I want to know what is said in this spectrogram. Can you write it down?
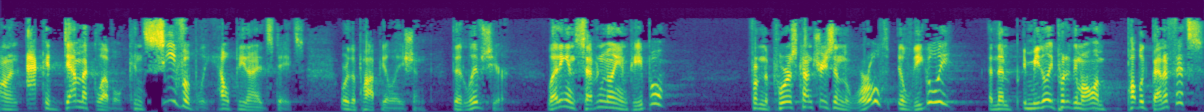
on an academic level, conceivably help the United States or the population that lives here. Letting in 7 million people from the poorest countries in the world illegally and then immediately putting them all on public benefits?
